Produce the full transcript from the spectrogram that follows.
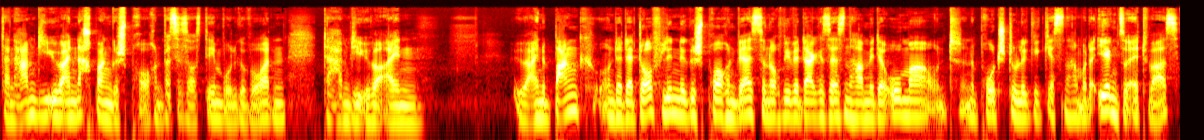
Dann haben die über einen Nachbarn gesprochen. Was ist aus dem wohl geworden? Da haben die über einen über eine Bank unter der Dorflinde gesprochen. Wer ist denn noch, wie wir da gesessen haben mit der Oma und eine Brotstulle gegessen haben oder irgend so etwas.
